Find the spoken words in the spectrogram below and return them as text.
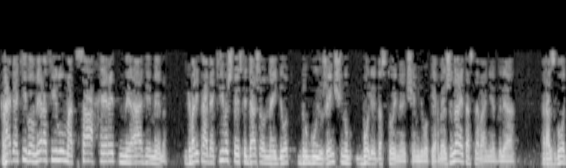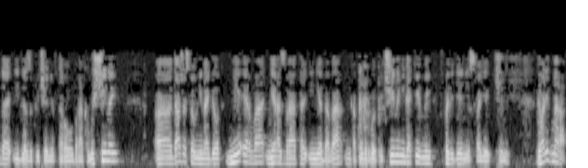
Раби Акива умер маца херет неагемена. Говорит Раби Акива, что если даже он найдет другую женщину, более достойную, чем его первая жена, это основание для развода и для заключения второго брака мужчиной, даже если он не найдет ни эрва, ни разврата и ни давар, никакой другой причины негативной в поведении своей жены. Говорит Мара,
